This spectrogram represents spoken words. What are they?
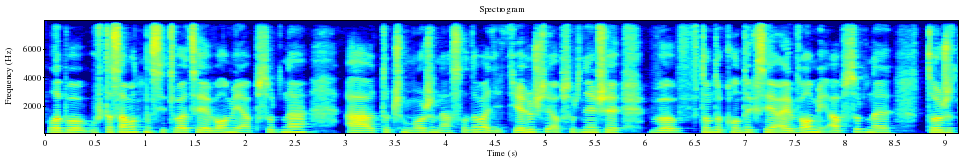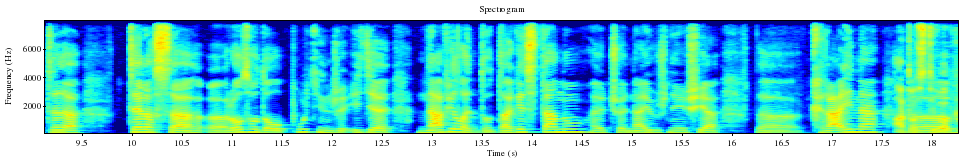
lebo už tá samotná situácia je veľmi absurdná a to, čo môže nasledovať, je tiež ešte absurdnejšie. V, v tomto kontexte je aj veľmi absurdné to, že teda Teraz sa e, rozhodol Putin, že ide na výlet do Dagestanu, hej, čo je najjužnejšia e, krajina a dosť e, v,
